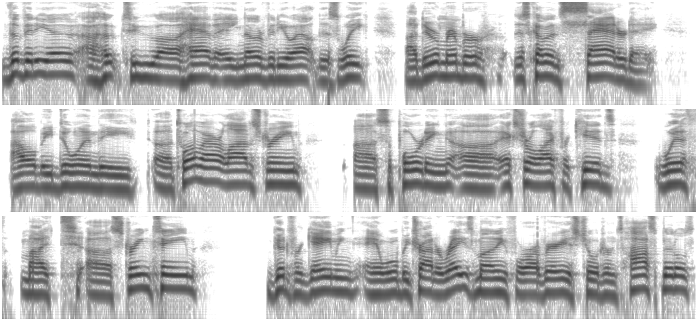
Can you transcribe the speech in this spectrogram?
the video. I hope to uh, have another video out this week. I do remember this coming Saturday, I will be doing the uh, 12 hour live stream uh, supporting uh, Extra Life for Kids with my stream team, Good for Gaming, and we'll be trying to raise money for our various children's hospitals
